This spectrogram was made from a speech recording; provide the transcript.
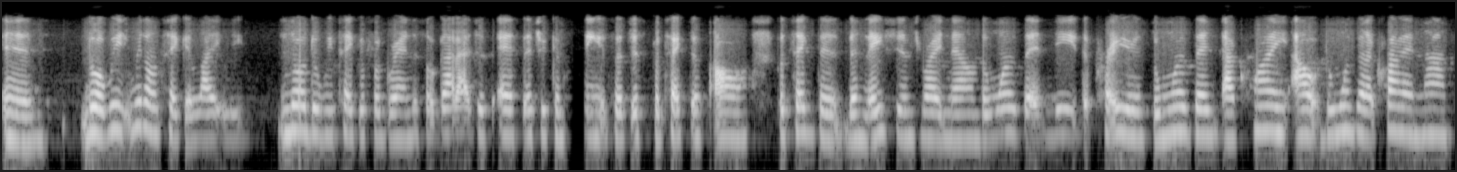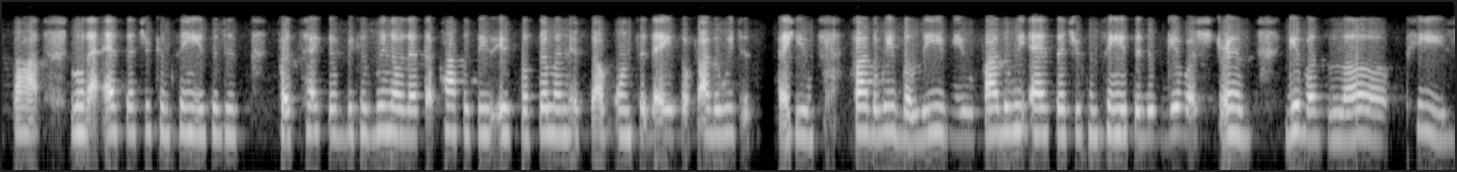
And Lord, we, we don't take it lightly, nor do we take it for granted. So, God, I just ask that you continue to just protect us all, protect the, the nations right now, the ones that need the prayers, the ones that are crying out, the ones that are crying nonstop. Lord, I ask that you continue to just protect us because we know that the prophecy is fulfilling itself on today. So, Father, we just Thank you. Father, we believe you. Father, we ask that you continue to just give us strength, give us love, peace,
